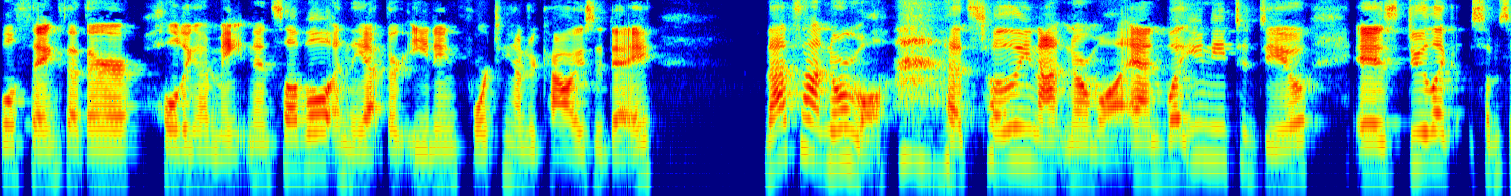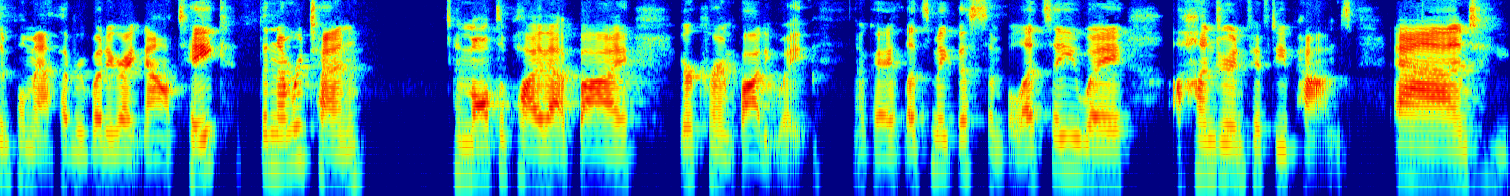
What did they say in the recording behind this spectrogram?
will think that they're holding a maintenance level and yet they're eating 1400 calories a day. That's not normal. That's totally not normal. And what you need to do is do like some simple math, everybody, right now. Take the number 10 and multiply that by your current body weight. Okay, let's make this simple. Let's say you weigh 150 pounds and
